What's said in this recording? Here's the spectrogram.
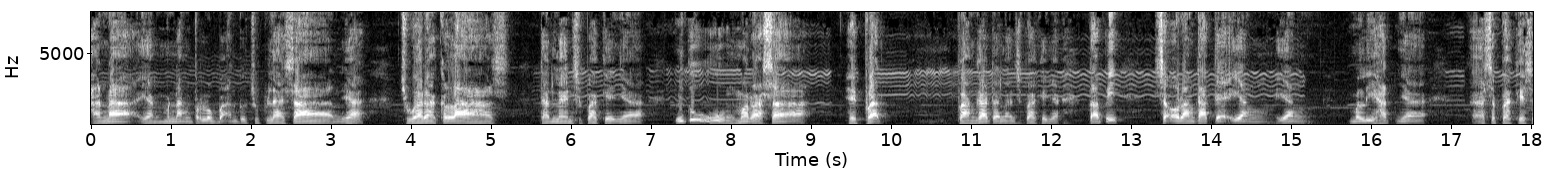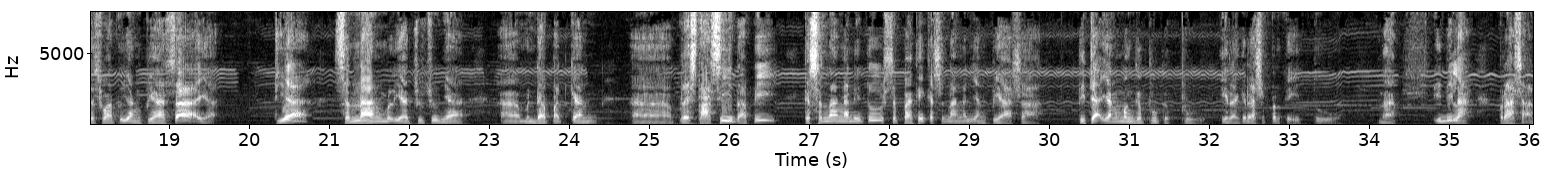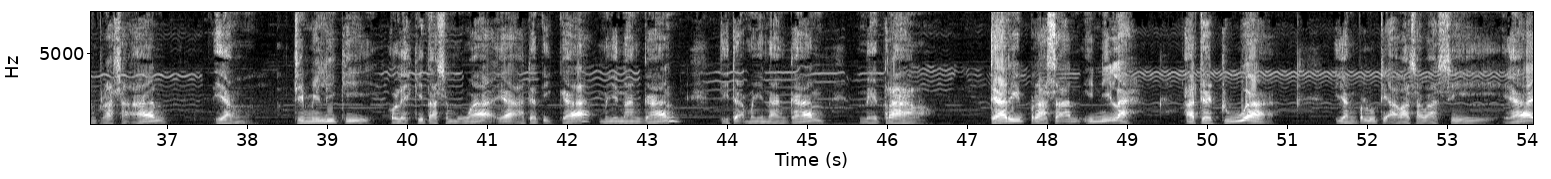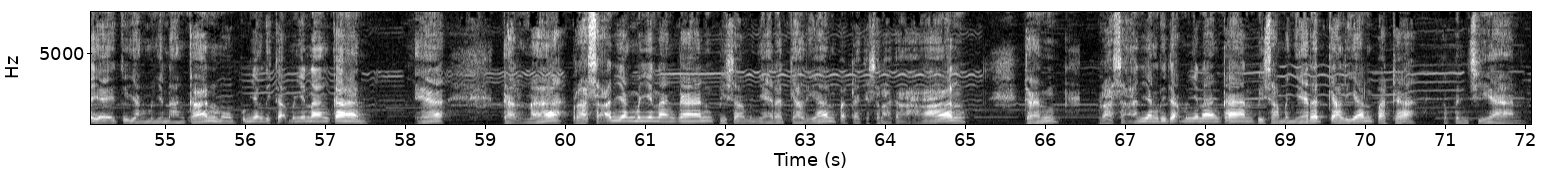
anak yang menang perlombaan 17-an ya, juara kelas dan lain sebagainya. Itu uh, merasa hebat, bangga dan lain sebagainya. Tapi seorang kakek yang yang melihatnya uh, sebagai sesuatu yang biasa ya dia senang melihat cucunya uh, mendapatkan uh, prestasi tapi kesenangan itu sebagai kesenangan yang biasa tidak yang menggebu-gebu kira-kira seperti itu. Nah inilah perasaan-perasaan yang dimiliki oleh kita semua ya ada tiga menyenangkan tidak menyenangkan netral. Dari perasaan inilah ada dua yang perlu diawas-awasi ya yaitu yang menyenangkan maupun yang tidak menyenangkan ya karena perasaan yang menyenangkan bisa menyeret kalian pada keserakahan dan Perasaan yang tidak menyenangkan bisa menyeret kalian pada kebencian.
